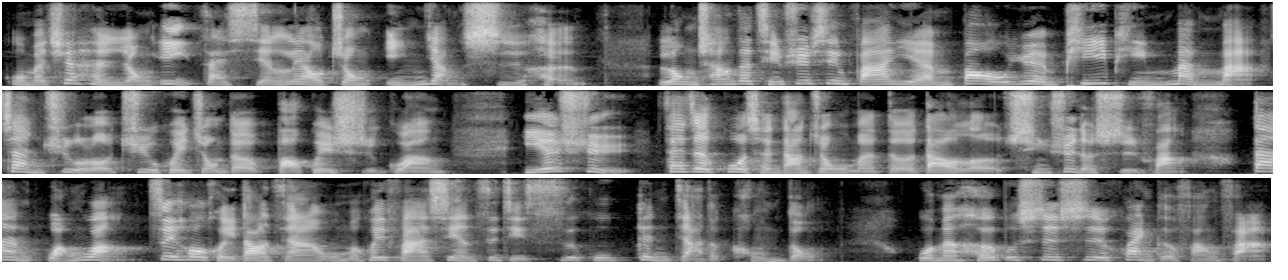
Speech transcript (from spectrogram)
我们却很容易在闲聊中营养失衡，冗长的情绪性发言、抱怨、批评、谩骂，占据了聚会中的宝贵时光。也许在这个过程当中，我们得到了情绪的释放。但往往最后回到家，我们会发现自己似乎更加的空洞。我们何不试试换个方法，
